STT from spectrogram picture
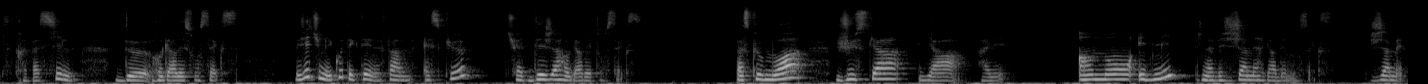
c'est très facile de regarder son sexe. Mais si tu m'écoutes et que tu es une femme, est-ce que tu as déjà regardé ton sexe? Parce que moi, jusqu'à il y a, un an et demi, je n'avais jamais regardé mon sexe. Jamais.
